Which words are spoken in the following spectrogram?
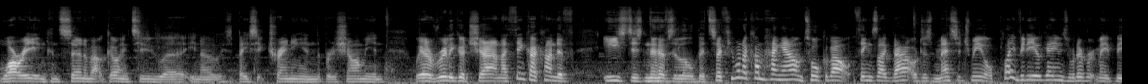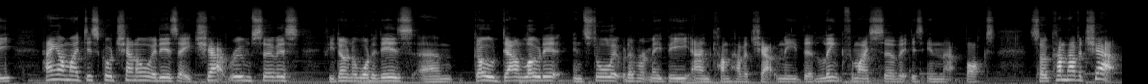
worry and concern about going to, uh, you know, his basic training in the British Army. And we had a really good chat, and I think I kind of eased his nerves a little bit. So if you want to come hang out and talk about things like that, or just message me, or play video games, whatever it may be, hang out on my Discord channel. It is a chat room service. If you don't know what it is, um, go download it, install it, whatever it may be, and come have a chat with me. The link for my server is in that box. So come have a chat.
